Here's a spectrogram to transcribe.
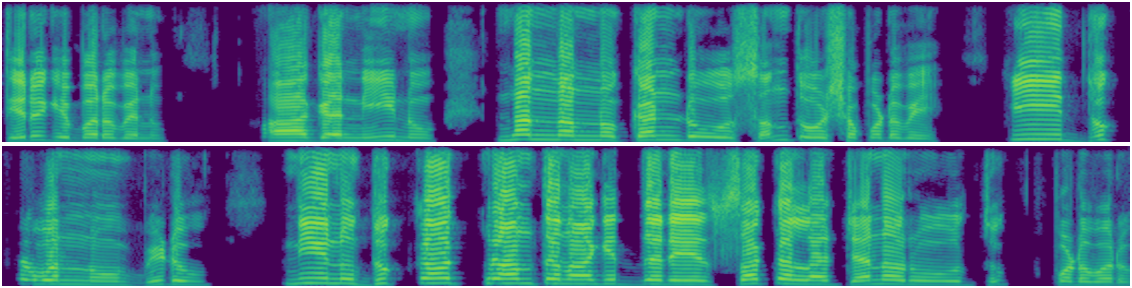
ತಿರುಗಿ ಬರುವೆನು. ಆಗ ನೀನು ನನ್ನನ್ನು ಕಂಡು ಸಂತೋಷ ಪಡುವೆ ಈ ದುಃಖವನ್ನು ಬಿಡು. ನೀನು ದುಃಖಾಕ್ರಾಂತನಾಗಿದ್ದರೆ ಸಕಲ ಜನರು ದುಃಖ ಪಡುವರು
